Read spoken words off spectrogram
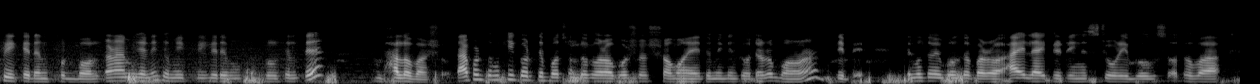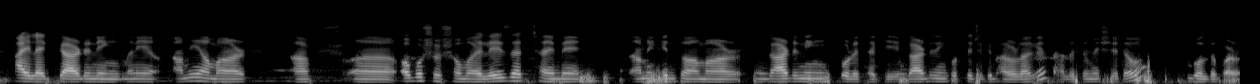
cricket and football কারণ আমি জানি তুমি ক্রিকেট এবং ফুটবল খেলতে ভালোবাসো। তারপর তুমি কি করতে পছন্দ করো? অবসর সময়ে তুমি কিন্তু ওটারও বর্ণনা দিবে। যেমন তুমি বলতে পারো I like reading story books অথবা আই লাইক গার্ডেনিং মানে আমি আমার অবসর সময় লেজার টাইমে আমি কিন্তু আমার গার্ডেনিং করে থাকি। গার্ডেনিং করতে যদি ভালো লাগে, তাহলে তুমি সেটাও বলতে পারো।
